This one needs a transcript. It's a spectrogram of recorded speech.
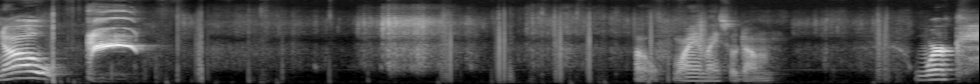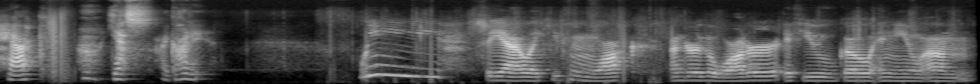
No! Oh, why am I so dumb? Work, hack. yes, I got it. Whee! So yeah, like you can walk under the water if you go and you um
